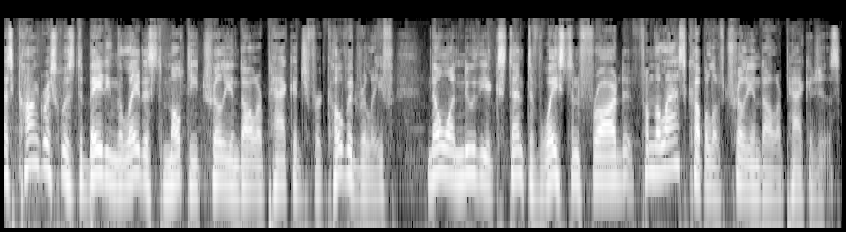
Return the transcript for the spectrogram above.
As Congress was debating the latest multi trillion dollar package for COVID relief, no one knew the extent of waste and fraud from the last couple of trillion dollar packages.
